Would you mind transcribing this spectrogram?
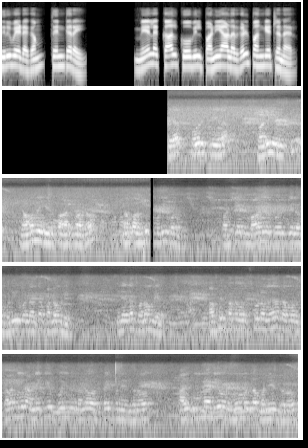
திருவேடகம் தென்கரை. மேலக்கால் கோவில் பணியாளர்கள் பங்கேற்றனர். கோரிக்கையில வலியுறுத்தி கவனம் ஈர்ப்பு ஆர்ப்பாட்டம் நம்ம வந்து முடிவு பண்ணணும். பட்ஜெட் மானிய கோரிக்கையில் முடிவு பண்ணால் தான் பண்ண முடியும். இதை தான் பண்ண முடியாது. அப்படிப்பட்ட ஒரு சூழலை நம்ம ஒரு தலைமையில் அன்றைக்கே போய் நல்லா ஒரு ஃபைட் பண்ணியிருக்கிறோம். அதுக்கு முன்னாடியே ஒரு மூமெண்ட்லாம் பண்ணியிருக்கிறோம்.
